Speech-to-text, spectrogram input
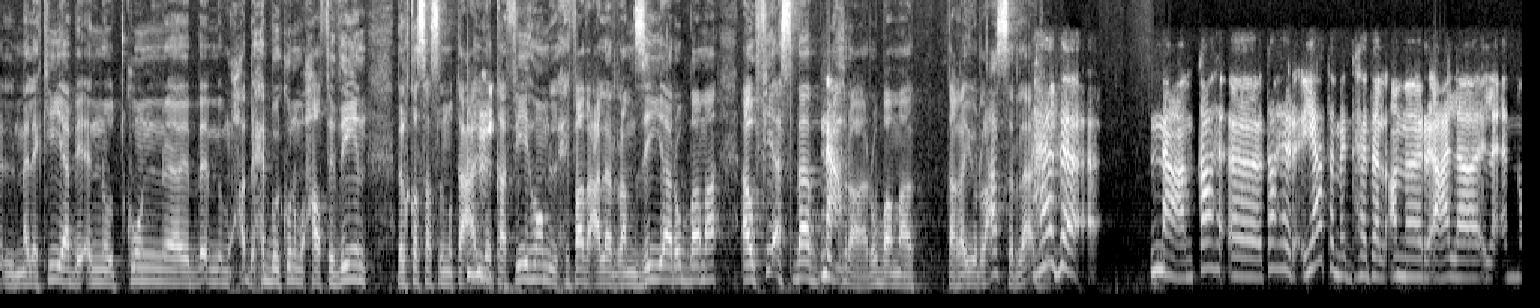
الملكية بأنه تكون بحبوا يكونوا محافظين بالقصص المتعلقة فيهم للحفاظ على الرمزية ربما أو في أسباب نعم. أخرى ربما تغير العصر لا هذا نعم طاهر يعتمد هذا الأمر على لأنه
